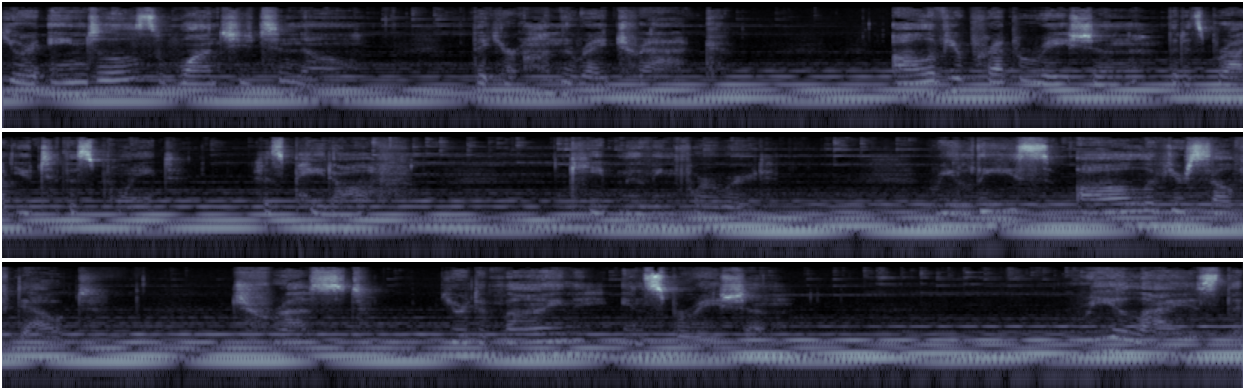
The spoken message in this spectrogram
Your angels want you to know that you're on the right track. All of your preparation that has brought you to this point has paid off. Keep moving forward. Release all of your self doubt. Trust your divine inspiration. Realize that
